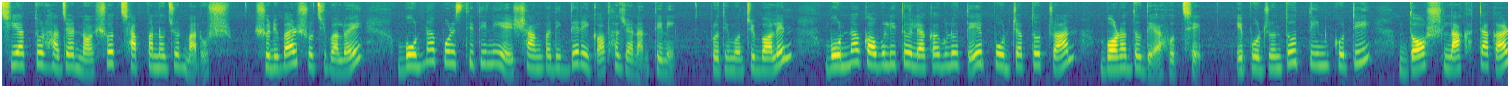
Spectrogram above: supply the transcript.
ছিয়াত্তর হাজার নয়শো ছাপ্পান্ন জন মানুষ। শনিবার সচিবালয়ে বন্যা পরিস্থিতি নিয়ে সাংবাদিকদের এই কথা জানান তিনি। প্রতিমন্ত্রী বলেন, বন্যা কবলিত এলাকাগুলোতে পর্যাপ্ত ত্রাণ বরাদ্দ দেয়া হচ্ছে। এ পর্যন্ত তিন কোটি দশ লাখ টাকার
